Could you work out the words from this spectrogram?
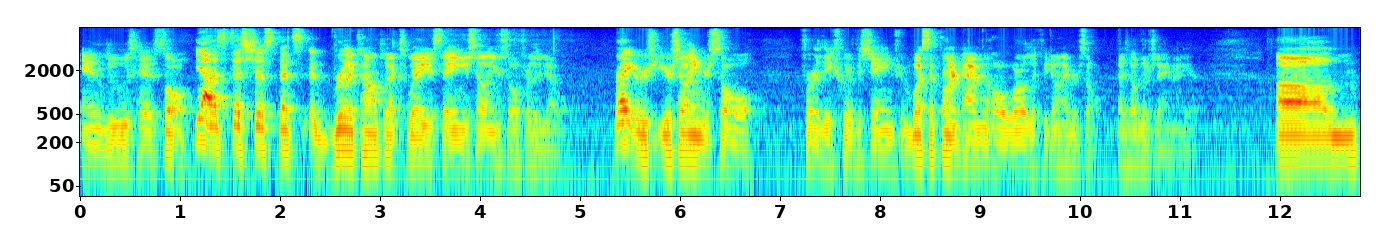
and lose his soul? Yeah, that's, that's just that's a really complex way of saying you're selling your soul for the devil, right? Or you're selling your soul for the swift exchange. What's the point of having the whole world if you don't have your soul? That's what they're saying right here. Um,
